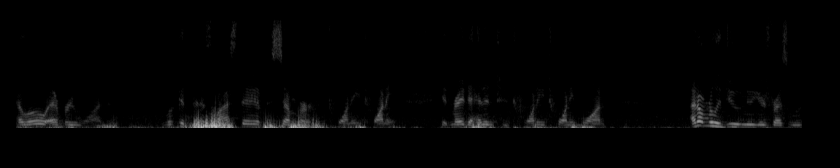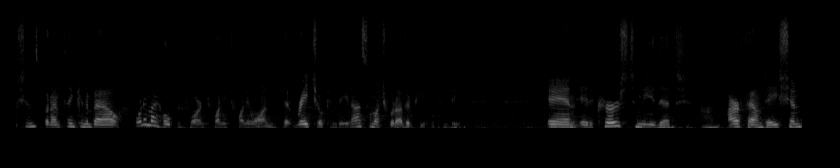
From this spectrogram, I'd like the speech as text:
Hello, everyone. Look at this. Last day of December 2020. Getting ready to head into 2021. I don't really do New Year's resolutions, but I'm thinking about what am I hoping for in 2021 that Rachel can be, not so much what other people can be. And it occurs to me that um, our foundation,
